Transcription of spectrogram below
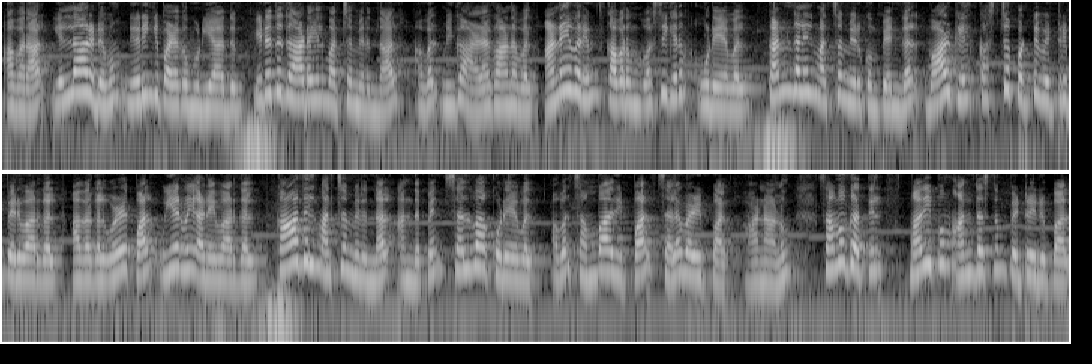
அவரால் எல்லாரிடமும் நெருங்கி பழக முடியாது. இடது தாடையில் மச்சம் இருந்தால் அவள் மிக அழகானவள். அனைவரையும் கவரும் வசீகரம் உடையவள். கண்களில் மச்சம் இருக்கும் பெண்கள் வாழ்க்கையில் கஷ்டப்பட்டு வெற்றி பெறுவார்கள். அவர்கள் உழைப்பால் உயர்வை அடைவார்கள். காதில் மச்சம் இருந்தால் அந்த பெண் செல்வாக்குடையவள். அவள் சம்பாதிப்பால் செலவழிப்பாள். ஆனாலும் சமூகத்தில் மதிப்பும் அந்தஸ்தும் பெற்றிருப்பாள்.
